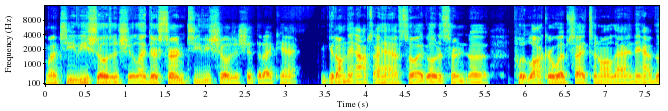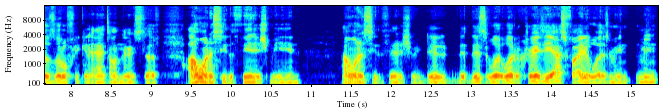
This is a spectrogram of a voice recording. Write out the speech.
My TV shows and shit. Like there's certain TV shows and shit that I can't get on the apps I have. So I go to certain uh, Putlocker websites and all that, and they have those little freaking ads on there and stuff. I want to see the finish, man. I want to see the finish. I mean, dude, this what what a crazy ass fight it was. I mean, I mean,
